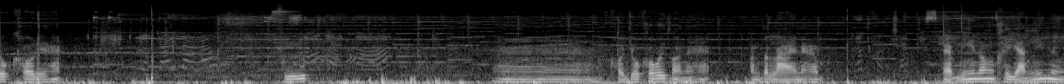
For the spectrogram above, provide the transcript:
ยกเขาเลยฮะฟืบอขอยกเขาไว้ก่อนนะฮะ อันตรายนะครับ แบบนี้ต้องขยันนิดนึง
